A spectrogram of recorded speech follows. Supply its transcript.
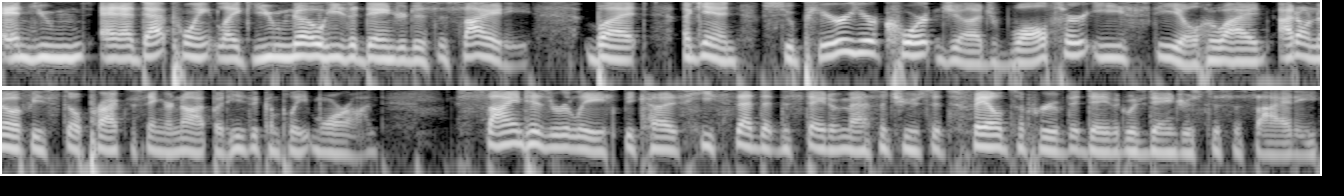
And you and at that point like you know he's a danger to society. But again, Superior Court Judge Walter E. Steele, who I I don't know if he's still practicing or not, but he's a complete moron signed his release because he said that the state of Massachusetts failed to prove that David was dangerous to society,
